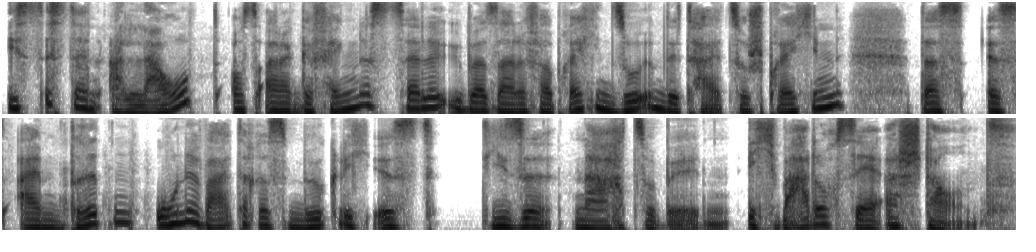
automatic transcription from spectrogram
Ist es denn erlaubt, aus einer Gefängniszelle über seine Verbrechen so im Detail zu sprechen, dass es einem Dritten ohne weiteres möglich ist, diese nachzubilden? Ich war doch sehr erstaunt.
